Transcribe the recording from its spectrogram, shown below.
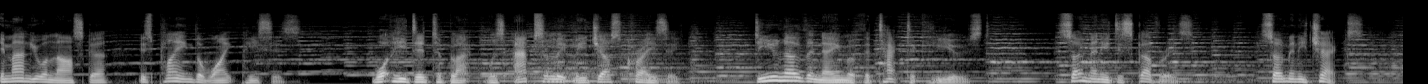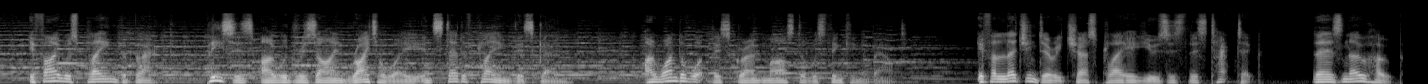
Emanuel Lasker, is playing the white pieces. What he did to black was absolutely just crazy. Do you know the name of the tactic he used? So many discoveries. So many checks. If I was playing the black pieces, I would resign right away instead of playing this game. I wonder what this Grandmaster was thinking about. If a legendary chess player uses this tactic, there's no hope.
